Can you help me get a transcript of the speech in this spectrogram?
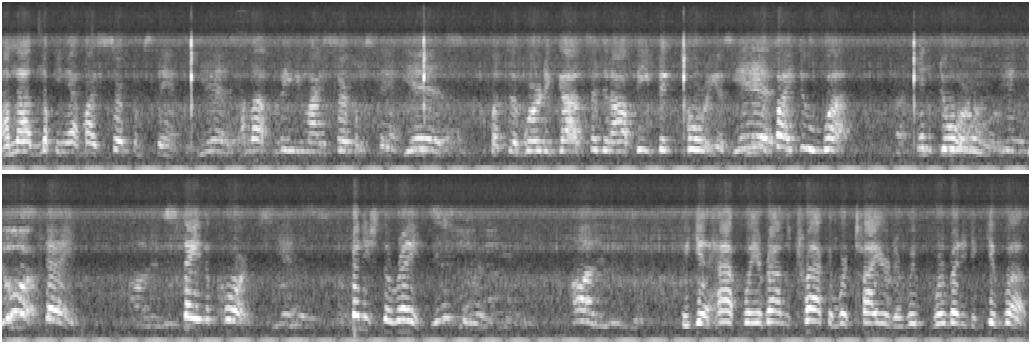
I'm not looking at my circumstances. Yes. I'm not believing my circumstances. Yes. But the word of God said that I'll be victorious. Yes. If I do what? Endure. Endure. Stay. Hallelujah. Stay the course. Yes. Finish the race. Hallelujah. We get halfway around the track and we're tired and we, we're ready to give up.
